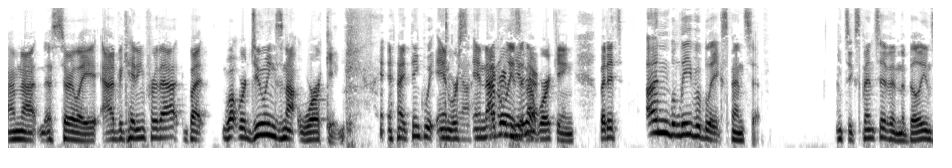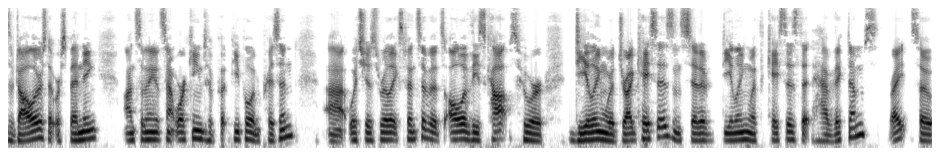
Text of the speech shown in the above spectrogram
I'm not necessarily advocating for that. But what we're doing is not working, and I think we and we're yeah, and not only is it not working, but it's unbelievably expensive. it's expensive and the billions of dollars that we're spending on something that's not working to put people in prison, uh, which is really expensive. It's all of these cops who are dealing with drug cases instead of dealing with cases that have victims, right? So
